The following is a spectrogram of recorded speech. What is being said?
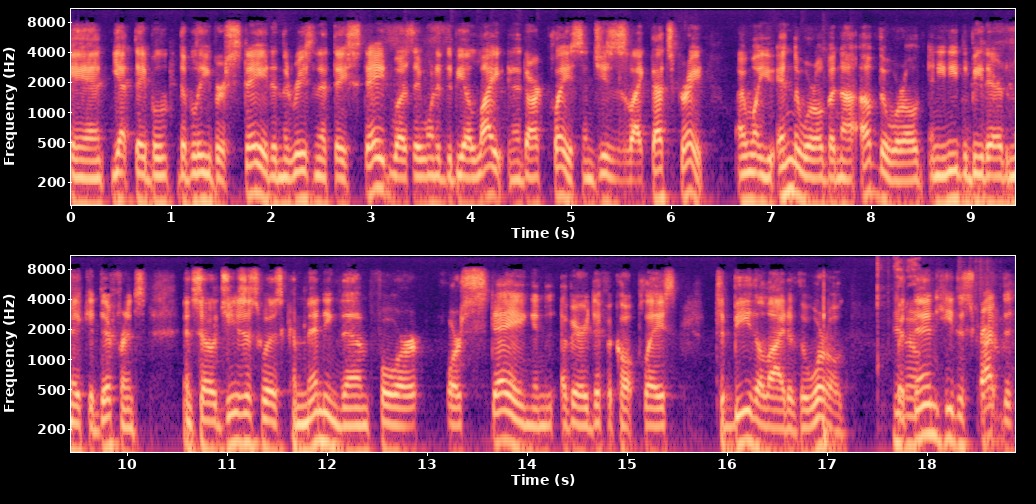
and yet they the believers stayed and the reason that they stayed was they wanted to be a light in a dark place. And jesus is like that's great. I want you in the world but not of the world and you need to be there to make a difference. And so jesus was commending them for for staying in a very difficult place to be the light of the world. You but know- then he described it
